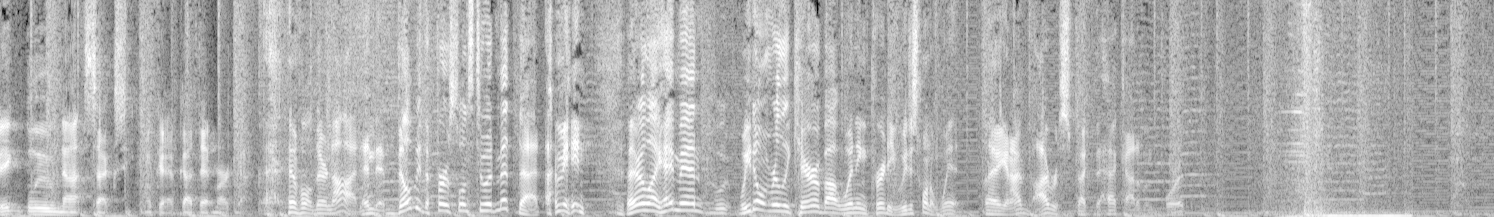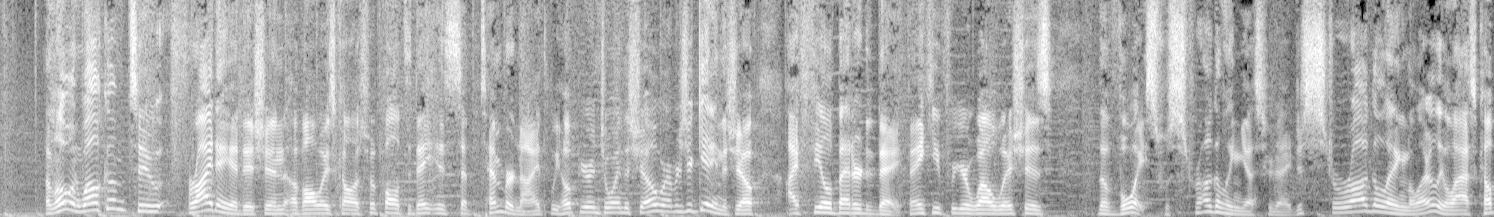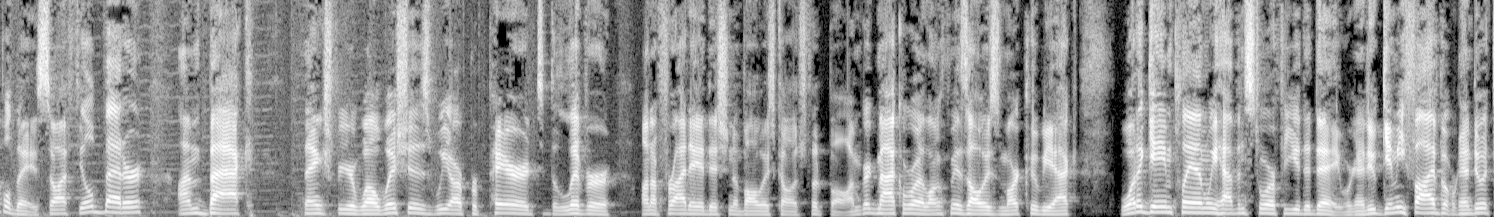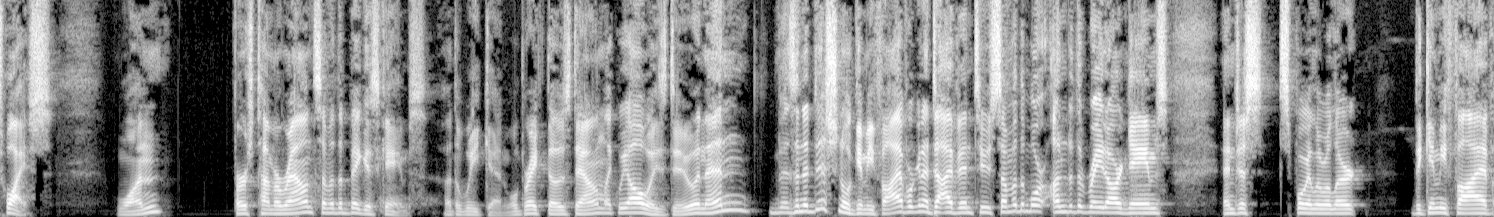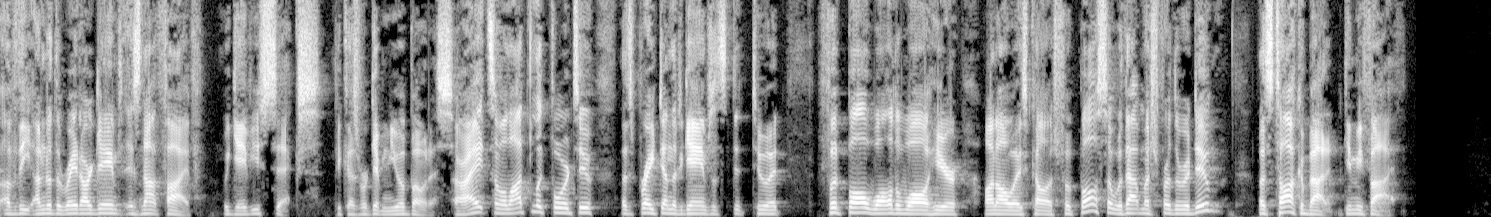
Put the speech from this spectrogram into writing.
Big blue, not sexy. Okay, I've got that marked down. well, they're not. And they'll be the first ones to admit that. I mean, they're like, hey, man, we don't really care about winning pretty. We just want to win. Like, and I, I respect the heck out of them for it. Hello and welcome to Friday edition of Always College Football. Today is September 9th. We hope you're enjoying the show wherever you're getting the show. I feel better today. Thank you for your well wishes the voice was struggling yesterday, just struggling the the last couple days. So I feel better. I'm back. Thanks for your well wishes. We are prepared to deliver on a Friday edition of Always College Football. I'm Greg McElroy. Along with me, as always, Mark Kubiak. What a game plan we have in store for you today. We're going to do Gimme Five, but we're going to do it twice. One, first time around, some of the biggest games of the weekend. We'll break those down like we always do. And then, as an additional Gimme Five, we're going to dive into some of the more under the radar games. And just spoiler alert the Gimme Five of the under the radar games is not five. We gave you six because we're giving you a bonus. All right. So, a lot to look forward to. Let's break down the games. Let's get to it. Football wall to wall here on Always College Football. So, without much further ado, let's talk about it. Give me five.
